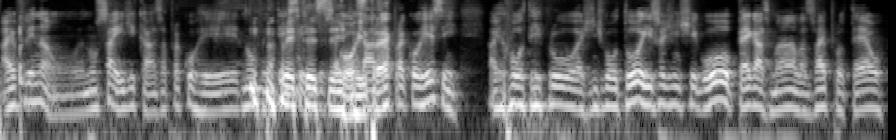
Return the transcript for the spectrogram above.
Aí eu falei, não, eu não saí de casa para correr 96. 96. Eu saí Corri de casa para correr sim. Aí eu voltei pro. A gente voltou, isso a gente chegou, pega as malas, vai pro hotel.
